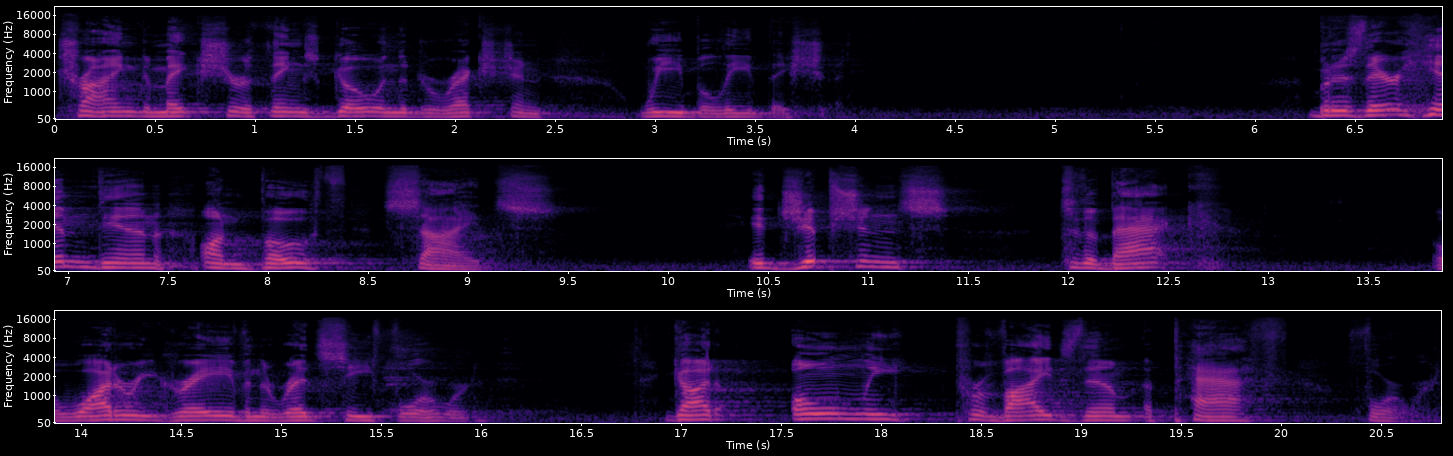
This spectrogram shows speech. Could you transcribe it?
trying to make sure things go in the direction we believe they should. But as they're hemmed in on both sides, Egyptians to the back, a watery grave, and the Red Sea forward. God only provides them a path forward.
